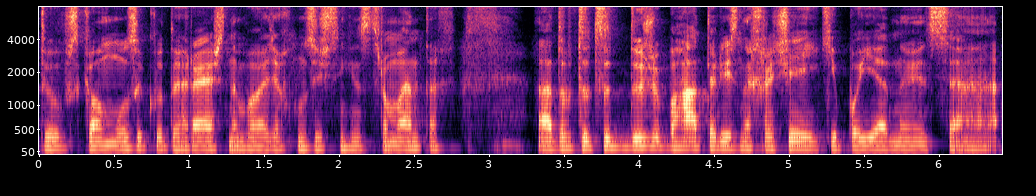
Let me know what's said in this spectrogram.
ти випускав музику, ти граєш на багатьох музичних інструментах. Тобто це дуже багато різних речей, які поєднуються.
